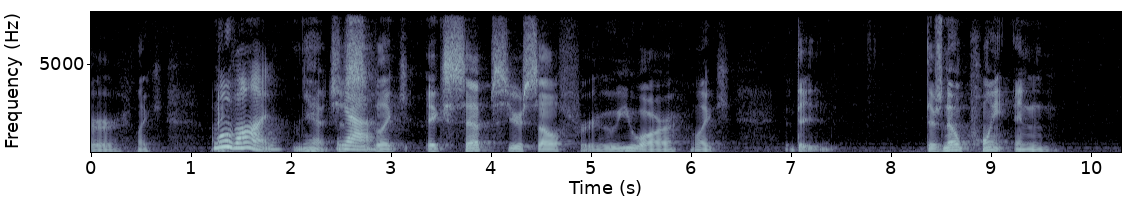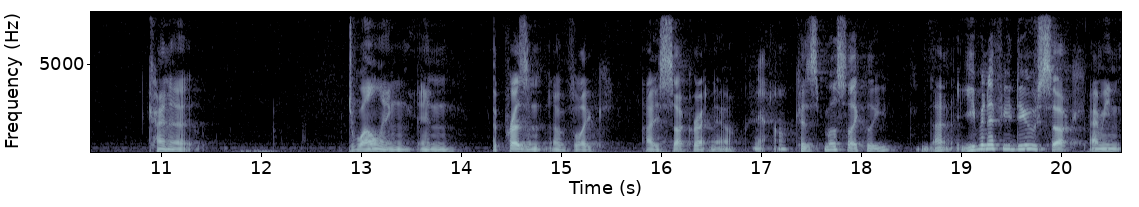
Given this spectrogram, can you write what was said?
or like I- Move on. yeah, just Yeah. like accept yourself for who you are. Like the, there's no point in kind of dwelling in the present of like I suck right now No. because most likely not, even if you do suck i mean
